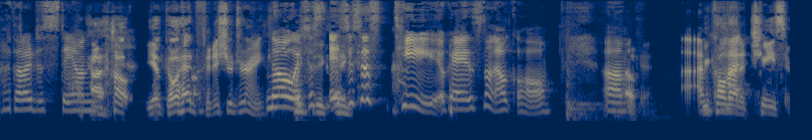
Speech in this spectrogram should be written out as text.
I thought I'd just stay on. Oh, yeah, go ahead, finish your drink. No, it's just it's just this tea. Okay, it's not alcohol. Um, Okay, I'm we call hy- that a chaser.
